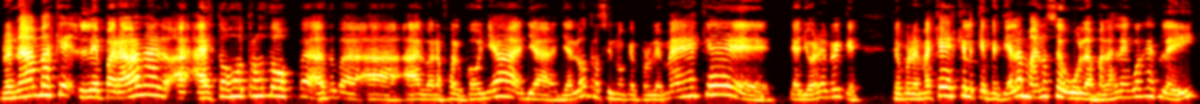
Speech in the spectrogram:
no es nada más que le paraban a, estos otros dos, a, Álvaro Falcón y, a, al otro, sino que el problema es que, y a Enrique, el problema es que, es que el que metía las manos, según las malas lenguas que leí,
